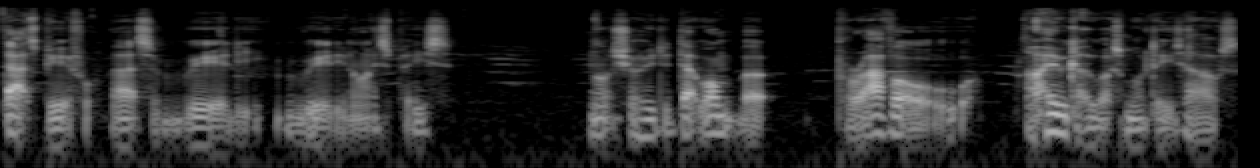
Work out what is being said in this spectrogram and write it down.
That's beautiful. That's a really, really nice piece. Not sure who did that one, but bravo. Oh, here we go. We've got some more details.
